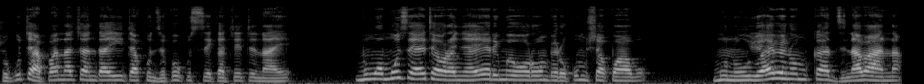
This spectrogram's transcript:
zvokuti hapana chandaiita kunze kwokuseka chete naye mumwe musi aitaura nyaya yerimwewo rombe rokumusha kwavo. Munhu uyu aive nomukadzi navana.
